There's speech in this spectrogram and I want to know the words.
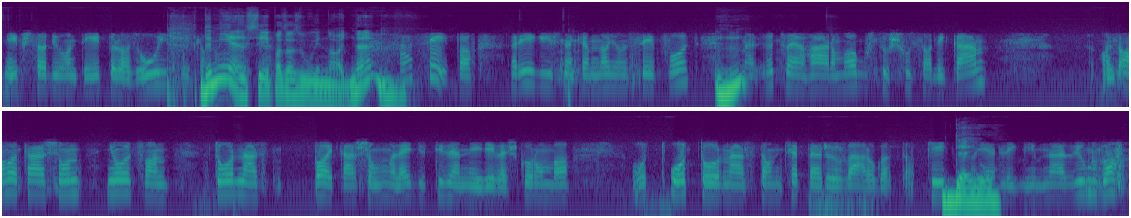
Népstadiont, épül az új. De milyen szép az az új nagy, nem? Hát szép, a régi is nekem nagyon szép volt, uh-huh. mert 53. augusztus 20-án az avatáson 80 tornász bajtársommal együtt 14 éves koromban ott, ott tornáztam, Cseperről válogattak ki De jó. a Jedli gimnáziumban.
